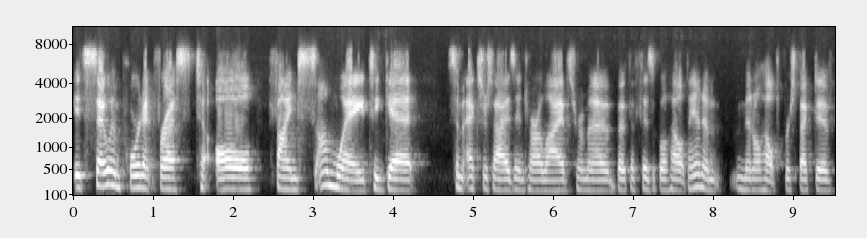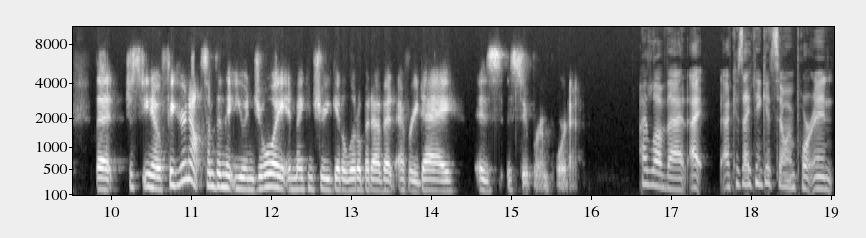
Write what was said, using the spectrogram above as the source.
it's so important for us to all find some way to get some exercise into our lives from a both a physical health and a mental health perspective that just you know figuring out something that you enjoy and making sure you get a little bit of it every day is is super important. I love that. I because I think it's so important.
